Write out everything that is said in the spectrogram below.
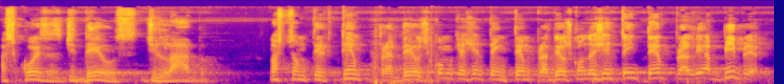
as coisas de Deus de lado. Nós precisamos ter tempo para Deus. E como que a gente tem tempo para Deus? Quando a gente tem tempo para ler a Bíblia,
